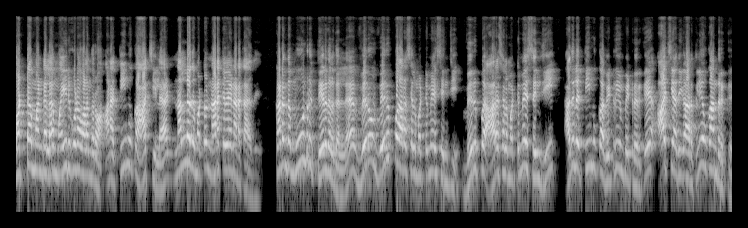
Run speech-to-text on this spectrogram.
சொட்ட மண்டல மயிறு கூட வளர்ந்துரும். ஆனா திமுக ஆட்சியில நல்லது மட்டும் நடக்கவே நடக்காது. கடந்த மூன்று தேர்தல்கள்ல வெறும் வெறுப்பு அரசியல் மட்டுமே செஞ்சு வெறுப்பு அரசியல் மட்டுமே செஞ்சு அதுல திமுக வெற்றியும் பெற்றிருக்கு ஆட்சி அதிகாரத்திலேயே உட்கார்ந்துருக்கு.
